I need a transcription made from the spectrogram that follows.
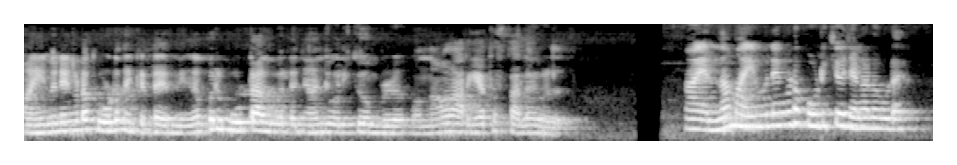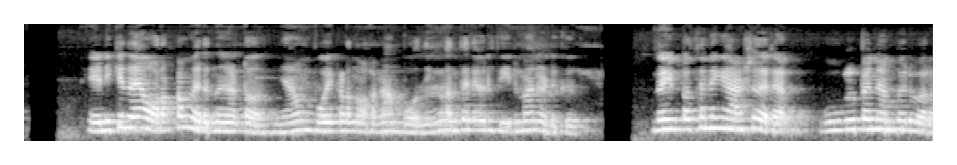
മൈമുനെയും കൂടെ കൂടെ നിൽക്കട്ടെ നിങ്ങൾക്കൊരു കൂട്ടാകുമല്ലോ ഞാൻ ജോലിക്ക് പോകുമ്പോഴും. ഒന്നാമത് അറിയാത്ത സ്ഥലങ്ങൾ ആ എന്നാ മൈമുനെയും കൂടെ കൂടിക്കോ ഞങ്ങളുടെ കൂടെ. എനിക്ക് ദേ ഉറക്കം വരുന്നു കേട്ടോ. ഞാൻ പോയി കിടന്ന് ഉറങ്ങാൻ പോകും. നിങ്ങൾ എന്തെങ്കിലും ഒരു തീരുമാനം എടുക്കുക ഇതാ ഇപ്പൊ തന്നെ ക്യാഷ് തരാം. ഗൂഗിൾ പേ നമ്പർ പറ.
